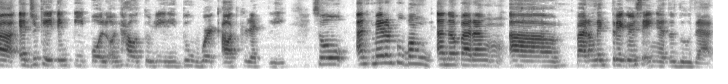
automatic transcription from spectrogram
uh, educating people on how to really do workout correctly. So, and meron po bang ano parang uh, parang nag-trigger sa inyo to do that?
